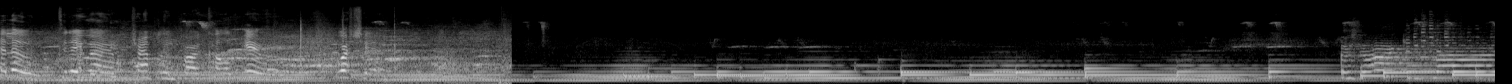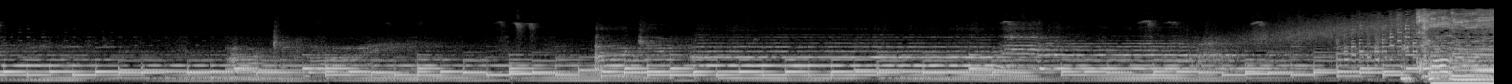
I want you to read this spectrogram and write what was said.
Hello, today we're at a trampoline park called Airhop. Watch crawling around,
